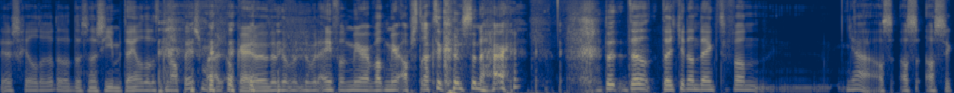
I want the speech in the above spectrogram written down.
uh, schilderen. Dus dan zie je meteen al dat het knap is. Maar oké, okay, dan doen we een van meer, wat meer abstracte kunstenaar. dat, dat, dat je dan denkt van... Ja, als, als, als ik...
